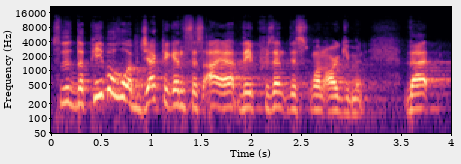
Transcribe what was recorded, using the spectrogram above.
So the people who object against this ayah, they present this one argument that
